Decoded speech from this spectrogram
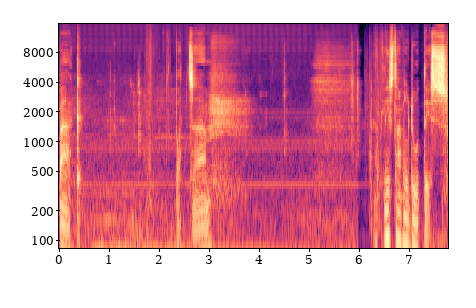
back. But um, at least I will do this.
